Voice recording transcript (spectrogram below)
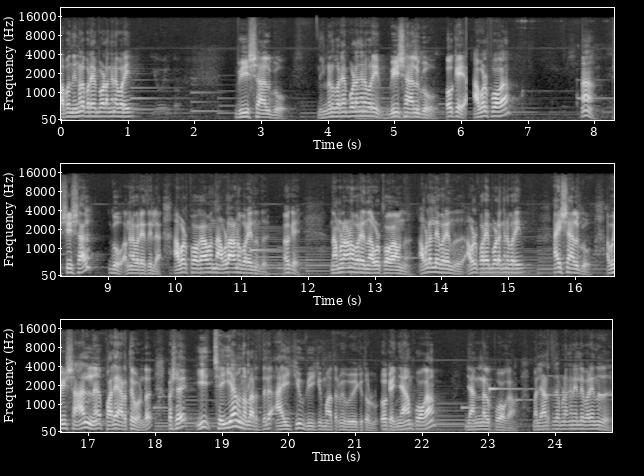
അപ്പോൾ നിങ്ങൾ പറയുമ്പോൾ അങ്ങനെ പറയും. We shall go. നിങ്ങൾ പറയുമ്പോൾ അങ്ങനെ പറയും. വി ഷാൽ ഗോ. ഓക്കെ അവൾ പോകാം. ആ ഷീ ഷാൽ. ഗോ അങ്ങനെ പറയത്തില്ല. അവൾ പോകാമെന്ന് അവളാണ് പറയുന്നത്. ഓക്കെ നമ്മളാണോ പറയുന്നത് അവൾ പോകാമെന്ന്? അവളല്ലേ പറയുന്നത്? അവൾ പറയുമ്പോൾ എങ്ങനെ പറയും? ഐ ഷാൽ ഗോ അപ്പോൾ ഈ ഷാലിന് പല അർത്ഥമുണ്ട്. പക്ഷേ ഈ ചെയ്യാമെന്നുള്ള അർത്ഥത്തിൽ ഐക്കും വിക്കും മാത്രമേ ഉപയോഗിക്കത്തുള്ളൂ. ഓക്കെ ഞാൻ പോകാം ഞങ്ങൾ പോകാം. മലയാളത്തിൽ നമ്മൾ അങ്ങനെയല്ലേ പറയുന്നത്?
